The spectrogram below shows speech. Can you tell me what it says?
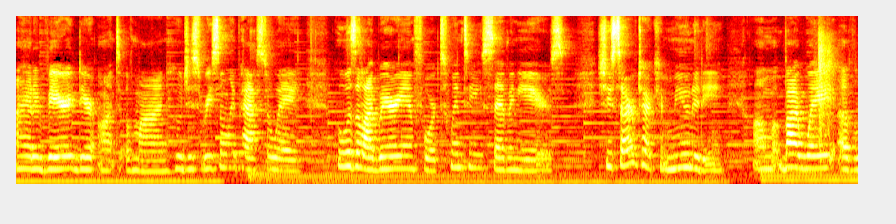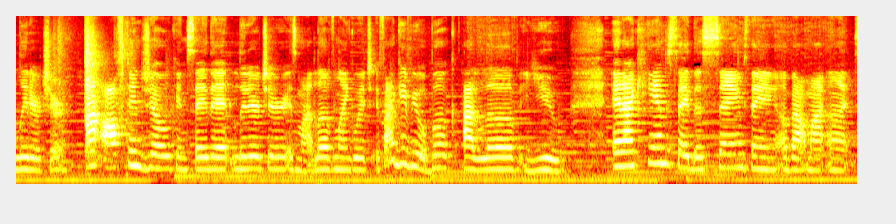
I had a very dear aunt of mine who just recently passed away, who was a librarian for 27 years. She served her community um, by way of literature. I often joke and say that literature is my love language. If I give you a book, I love you. And I can say the same thing about my aunt.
